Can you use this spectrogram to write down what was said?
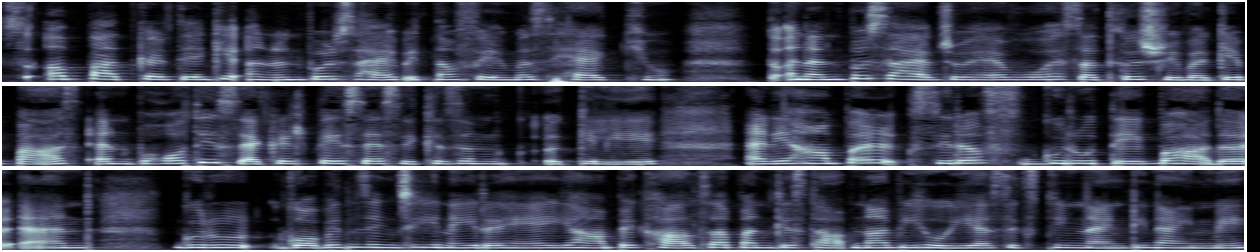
सो so, अब बात करते हैं कि अनंतपुर साहिब इतना फ़ेमस है क्यों? तो अनंतपुर साहिब जो है वो है सतलुज रिवर के पास एंड बहुत ही सेक्रेट प्लेस है सिखिज़म के लिए। एंड यहाँ पर सिर्फ़ गुरु तेग बहादुर एंड गुरु गोबिंद सिंह जी ही नहीं रहे हैं। यहाँ पे खालसा पंथ की स्थापना भी हुई है 1699 में।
